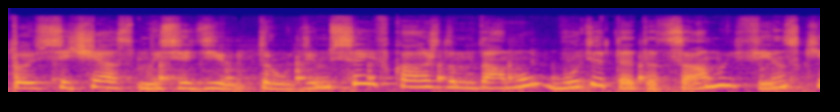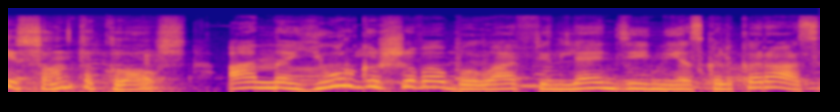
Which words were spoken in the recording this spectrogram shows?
То есть сейчас мы сидим, трудимся, и в каждом дому будет этот самый финский Санта-Клаус. Анна Юргашева была в Финляндии несколько раз.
